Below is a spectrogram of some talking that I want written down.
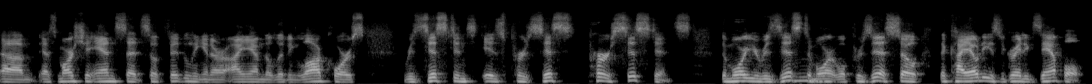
um, as marcia ann said so fiddling in our i am the living law course resistance is persist persistence. The more you resist mm. the more it will persist. So the coyote is a great example.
